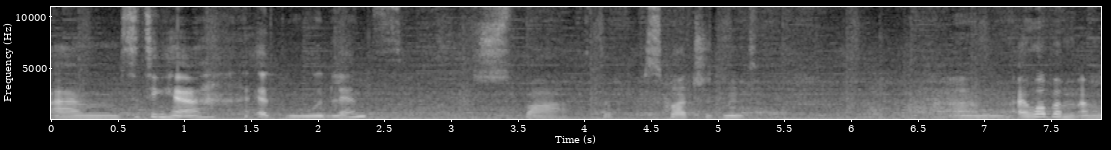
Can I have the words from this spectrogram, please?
I'm sitting here at Woodlands Spa, spa treatment. Um, I hope I'm, I'm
